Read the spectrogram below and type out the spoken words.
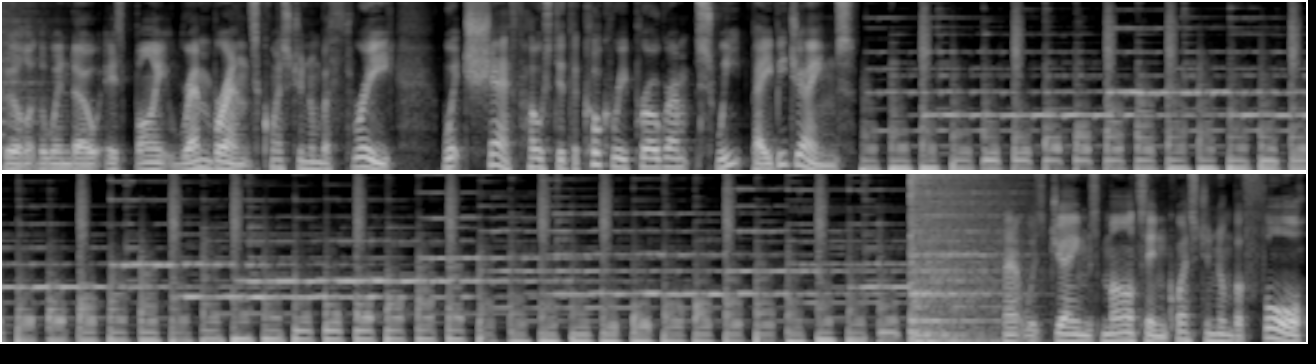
Girl at the Window is by Rembrandt. Question number three. Which chef hosted the cookery programme Sweet Baby James? That was James Martin. Question number four.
